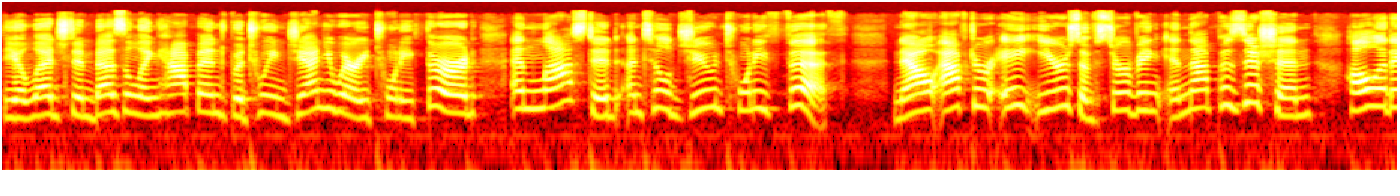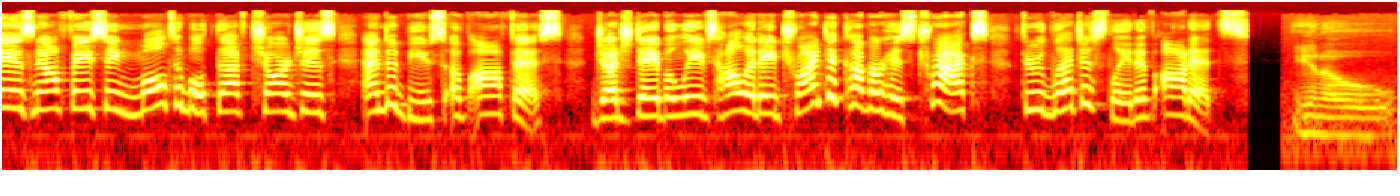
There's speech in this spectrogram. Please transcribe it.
The alleged embezzling happened between January 23rd and lasted until June 25th. Now, after eight years of serving in that position, Holliday is now facing multiple theft charges and abuse of office. Judge Day believes Holliday tried to cover his tracks through legislative audits. You know,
